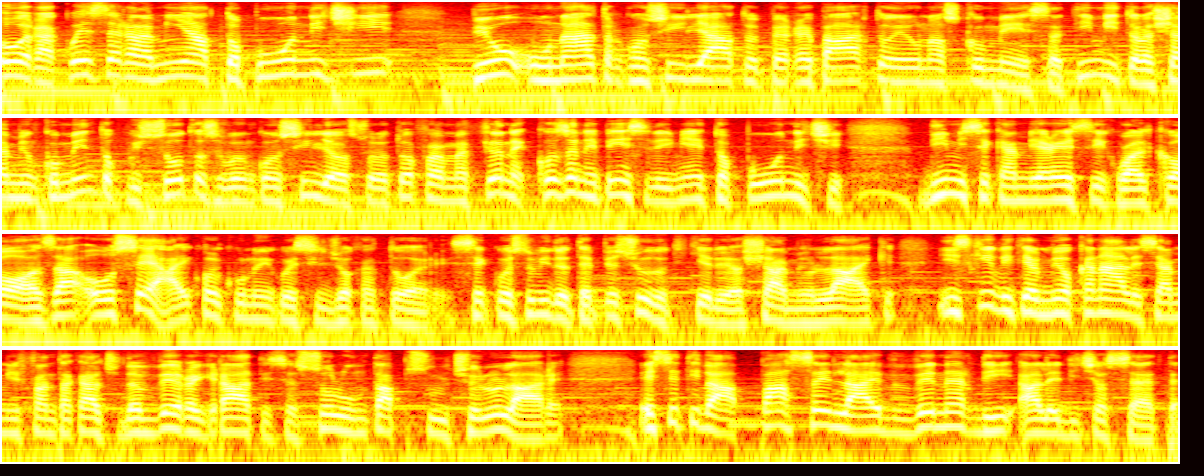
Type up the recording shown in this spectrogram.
Ora, questa era la mia top 11 più un altro consigliato per reparto e una scommessa. Ti invito a lasciarmi un commento qui sotto se vuoi un consiglio sulla tua formazione, cosa ne pensi dei miei top 11, dimmi se cambieresti qualcosa o se hai qualcuno di questi giocatori. Se questo video ti è piaciuto ti chiedo di lasciarmi un like, iscriviti al mio canale se ami il fantacalcio davvero è gratis, è solo un tap sul cellulare e se ti va passa in live venerdì alle 17.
